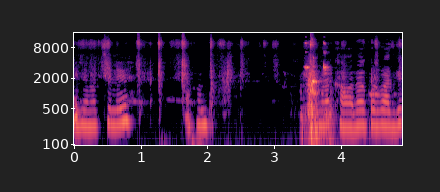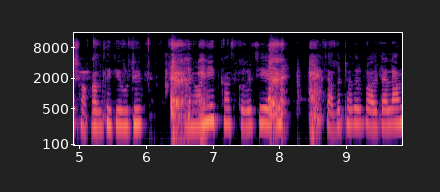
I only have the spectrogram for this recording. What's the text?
এই যে আমার ছেলে, এখন আমরা খাওয়া দাওয়া করব। আজকে সকাল থেকে উঠে আমি অনেক কাজ করেছি, এই যে চাদর টাদর পাল্টালাম।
